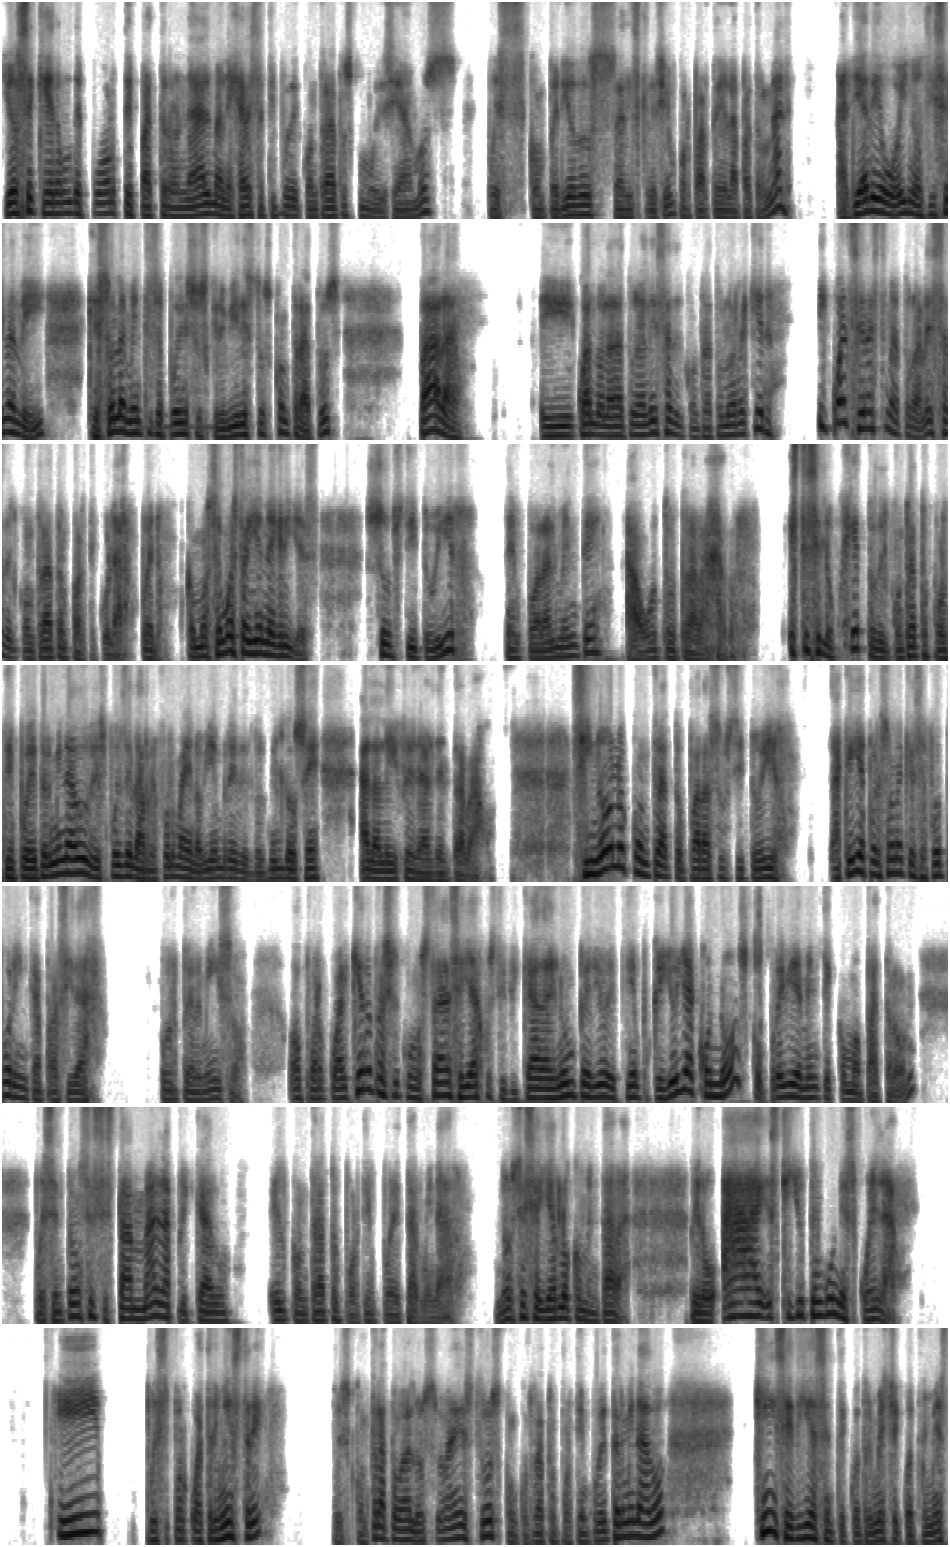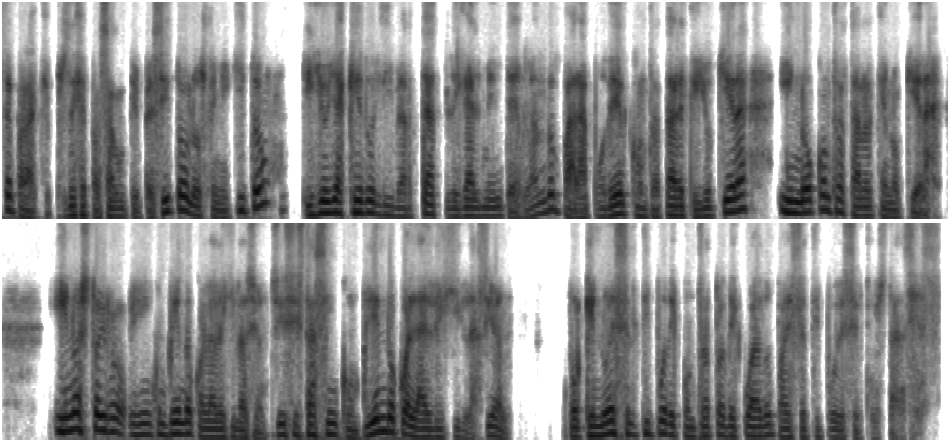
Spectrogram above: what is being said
Yo sé que era un deporte patronal manejar este tipo de contratos, como decíamos, pues con periodos a discreción por parte de la patronal. Al día de hoy nos dice la ley que solamente se pueden suscribir estos contratos para y cuando la naturaleza del contrato lo requiere. ¿Y cuál será esta naturaleza del contrato en particular? Bueno, como se muestra ahí en negrillas, sustituir temporalmente a otro trabajador. Este es el objeto del contrato por tiempo determinado después de la reforma de noviembre del 2012 a la Ley Federal del Trabajo. Si no lo contrato para sustituir a aquella persona que se fue por incapacidad, por permiso o por cualquier otra circunstancia ya justificada en un periodo de tiempo que yo ya conozco previamente como patrón, pues entonces está mal aplicado el contrato por tiempo determinado. No sé si ayer lo comentaba, pero, ah, es que yo tengo una escuela y pues por cuatrimestre, pues contrato a los maestros con contrato por tiempo determinado, 15 días entre cuatrimestre y cuatrimestre para que pues deje pasar un tiempecito, los finiquito, y yo ya quedo en libertad legalmente hablando para poder contratar al que yo quiera y no contratar al que no quiera. Y no estoy incumpliendo con la legislación. Sí, sí estás incumpliendo con la legislación, porque no es el tipo de contrato adecuado para este tipo de circunstancias.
